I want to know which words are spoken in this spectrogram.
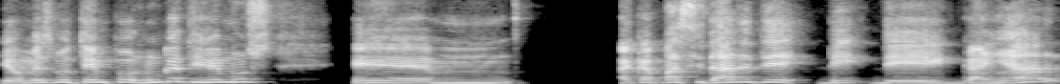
e, ao mesmo tempo, nunca tivemos eh, a capacidade de, de, de, ganhar,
